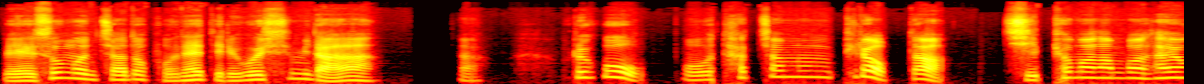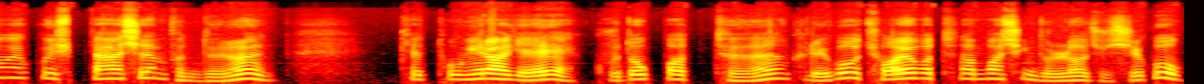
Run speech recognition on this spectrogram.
매수 문자도 보내드리고 있습니다. 자, 그리고 뭐 타점은 필요 없다. 지표만 한번 사용하고 싶다 하시는 분들은 이렇게 동일하게 구독 버튼 그리고 좋아요 버튼 한 번씩 눌러주시고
